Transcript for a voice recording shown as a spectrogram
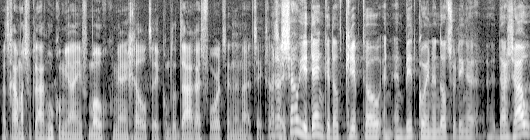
Want ga maar eens verklaren, hoe kom je aan je vermogen, hoe kom aan je geld, eh, komt dat daaruit voort en eh, nou, et cetera, Maar dan zou je denken dat crypto en, en bitcoin en dat soort dingen... eh, daar zou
